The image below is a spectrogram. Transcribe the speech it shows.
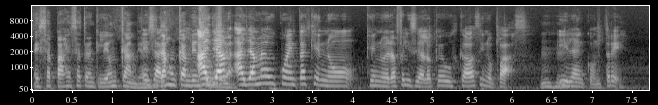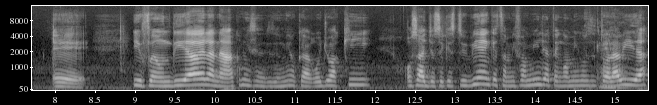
Esa paz, esa tranquilidad, un cambio. Exacto. Necesitas un cambio en tu allá, vida. allá me doy cuenta que no, que no era felicidad lo que buscaba, sino paz. Ujú. Y la encontré. Eh, y fue un día de la nada como diciendo, Dios mío, ¿qué hago yo aquí? O sea, yo sé que estoy bien, que está mi familia, tengo amigos de toda la Claro. vida.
